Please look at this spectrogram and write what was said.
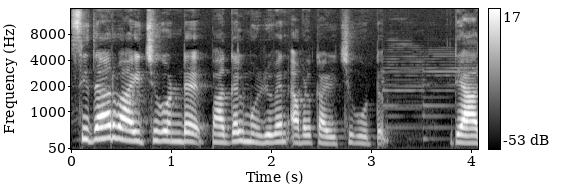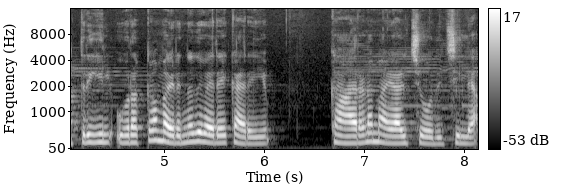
സിതാർ വായിച്ചുകൊണ്ട് പകൽ മുഴുവൻ അവൾ കഴിച്ചുകൂട്ടും. രാത്രിയിൽ ഉറക്കം വരുന്നതുവരെ കരയും. കാരണം അയാൾ ചോദിച്ചില്ല.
